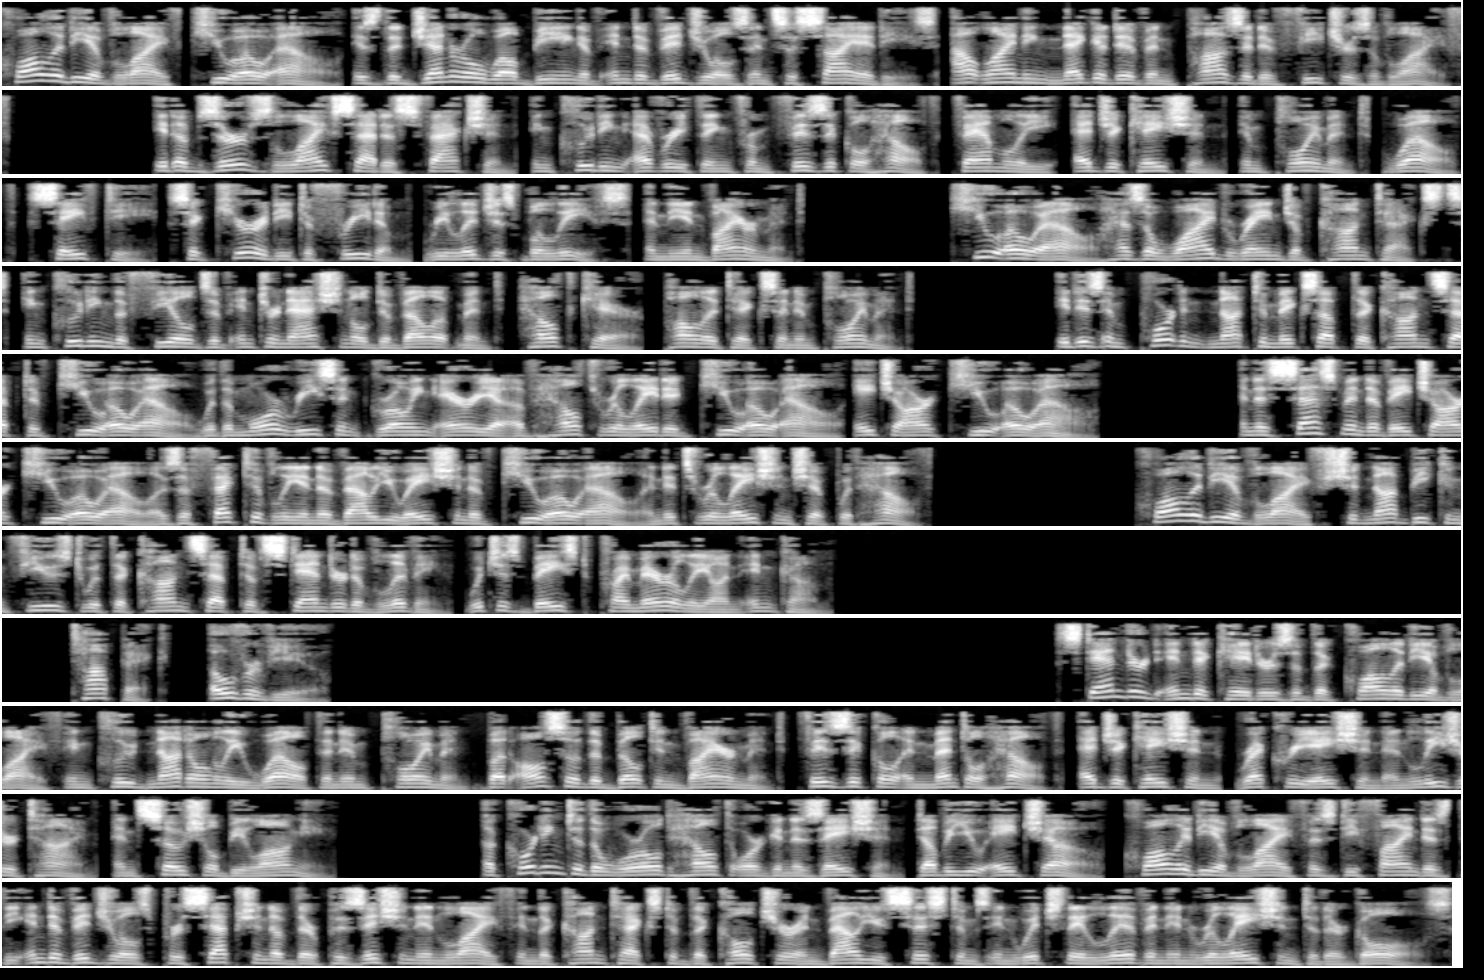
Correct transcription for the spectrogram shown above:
Quality of life is the general well-being of individuals and societies, outlining negative and positive features of life. It observes life satisfaction, including everything from physical health, family, education, employment, wealth, safety, security to freedom, religious beliefs, and the environment. QOL has a wide range of contexts, including the fields of international development, healthcare, politics and employment. It is important not to mix up the concept of QOL with a more recent growing area of health-related QOL HRQOL. An assessment of HRQOL is effectively an evaluation of QOL and its relationship with health. Quality of life should not be confused with the concept of standard of living, which is based primarily on income. Overview Standard indicators of the quality of life include not only wealth and employment but also the built environment, physical and mental health, education, recreation and leisure time, and social belonging. According to the World Health Organization (WHO), quality of life is defined as the individual's perception of their position in life in the context of the culture and value systems in which they live and in relation to their goals.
